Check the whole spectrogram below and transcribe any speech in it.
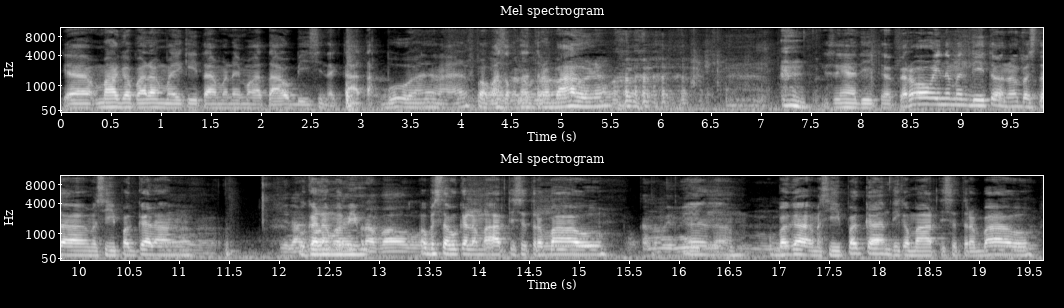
Kaya umaga pa lang makikita mo na yung mga tao busy, nagtatakbo, ano, ano, papasok ng trabaho, no? kasi nga dito. Pero okay naman dito, no? Basta masipag ka lang. Huwag ka lang mamim... Trabaho. O basta huwag ka lang maarte sa trabaho. Huwag ka na mamimili. No? Kumbaga, masipag ka, hindi ka maarte sa trabaho.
